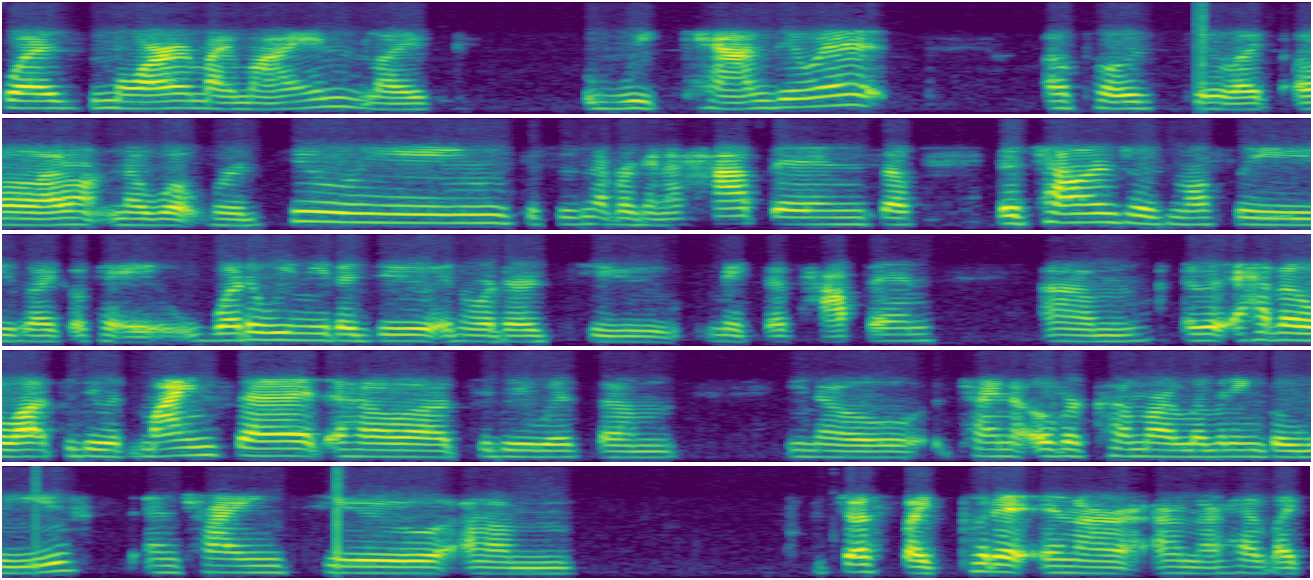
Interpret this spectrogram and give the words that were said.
was more in my mind like we can do it opposed to like oh i don't know what we're doing this is never going to happen. So the challenge was mostly like okay what do we need to do in order to make this happen? Um, it had a lot to do with mindset it had a lot to do with um, you know trying to overcome our limiting beliefs and trying to um, just like put it in our in our head like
